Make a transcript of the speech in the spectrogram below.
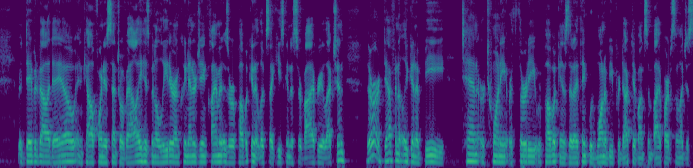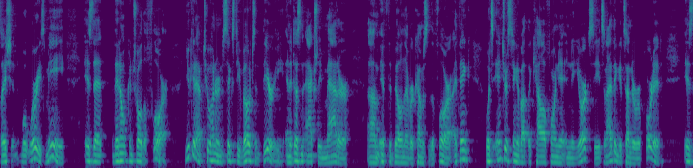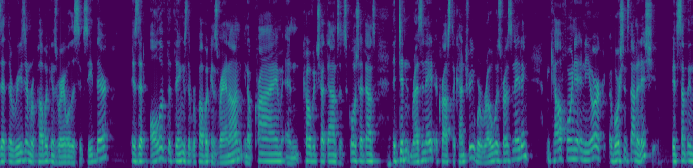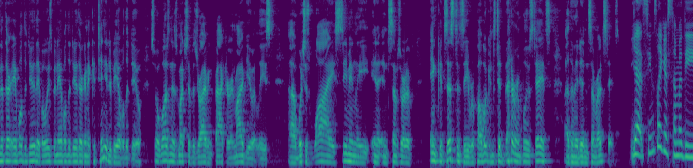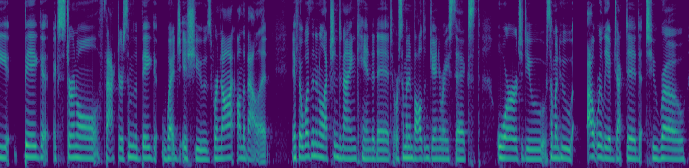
David Valadao in California Central Valley has been a leader on clean energy and climate as a Republican. It looks like he's going to survive reelection. There are definitely going to be 10 or 20 or 30 Republicans that I think would want to be productive on some bipartisan legislation. What worries me is that they don't control the floor. You can have 260 votes in theory, and it doesn't actually matter um, if the bill never comes to the floor. I think what's interesting about the California and New York seats, and I think it's underreported, is that the reason Republicans were able to succeed there is that all of the things that Republicans ran on, you know, crime and COVID shutdowns and school shutdowns that didn't resonate across the country where Roe was resonating, in California and New York, abortion's not an issue. It's something that they're able to do. They've always been able to do. They're going to continue to be able to do. So it wasn't as much of a driving factor, in my view, at least, uh, which is why, seemingly in, in some sort of inconsistency, Republicans did better in blue states uh, than they did in some red states. Yeah, it seems like if some of the big external factors, some of the big wedge issues were not on the ballot, if it wasn't an election denying candidate or someone involved in January 6th, or to do someone who outwardly objected to Roe,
